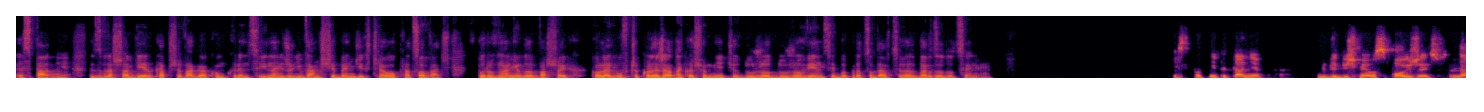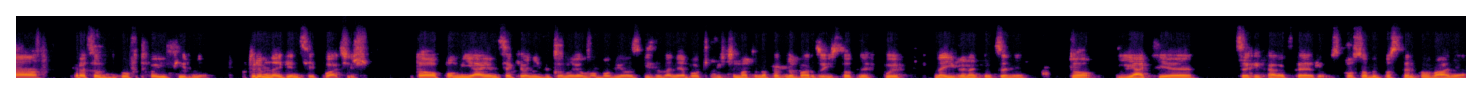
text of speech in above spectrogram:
e, spadnie. To jest wasza wielka przewaga konkurencyjna, jeżeli wam się będzie chciało pracować. W porównaniu do waszych kolegów czy koleżanek osiągniecie dużo, dużo więcej, bo pracodawcy was bardzo docenią. Ostatnie pytanie. Gdybyś miał spojrzeć na pracowników w Twojej firmie, którym najwięcej płacisz, to pomijając, jakie oni wykonują obowiązki, zadania, bo oczywiście ma to na pewno bardzo istotny wpływ na ich wynagrodzenie, to jakie cechy charakteru, sposoby postępowania,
